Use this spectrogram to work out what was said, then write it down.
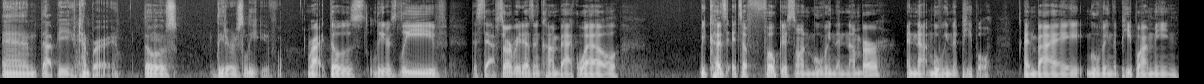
and that be temporary. Those leaders leave. Right. Those leaders leave, the staff survey doesn't come back well because it's a focus on moving the number and not moving the people. And by moving the people, I mean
